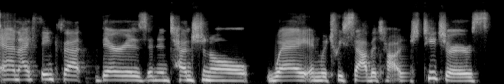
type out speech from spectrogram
And I think that there is an intentional way in which we sabotage teachers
